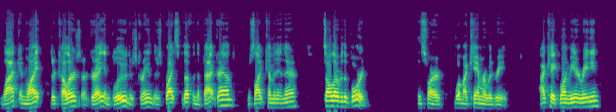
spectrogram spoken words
Black and white, their colors are gray and blue. There's green, there's bright stuff in the background. There's light coming in there. It's all over the board as far as what my camera would read. I take one meter reading,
